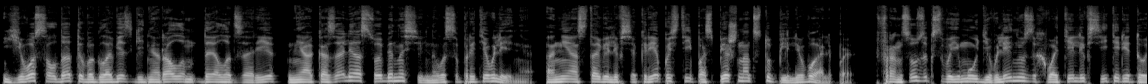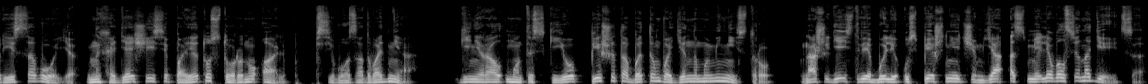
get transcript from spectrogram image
Его солдаты во главе с генералом де Ладзари не оказали особенно сильного сопротивления. Они оставили все крепости и поспешно отступили в Альпы. Французы, к своему удивлению, захватили все территории Савойя, находящиеся по эту сторону Альп, всего за два дня. Генерал Монтескио пишет об этом военному министру. «Наши действия были успешнее, чем я осмеливался надеяться.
